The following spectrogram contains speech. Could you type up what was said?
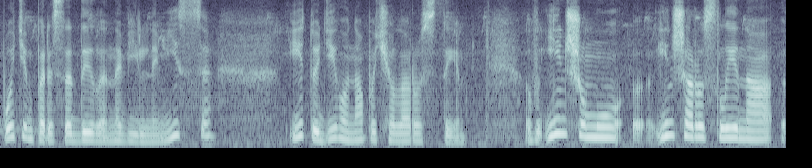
Потім пересадила на вільне місце, і тоді вона почала рости. В іншому, е, інша рослина е,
